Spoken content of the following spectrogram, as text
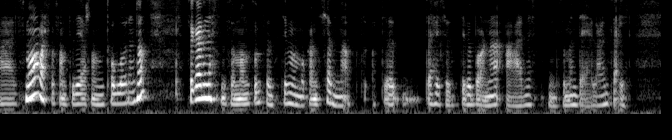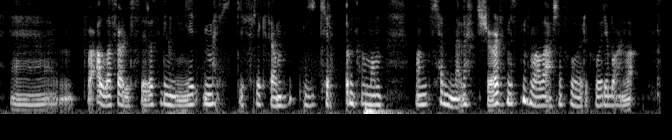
er små, i hvert fall fram til de er sånn tolv år, eller sånn, så er det nesten som man som sensitiv mamma kan kjenne at, at det, det, høysensitive barnet er nesten som en del av en selv. Eh, for alle følelser og svingninger merkes liksom i kroppen. når man, man kjenner det sjøl nesten, hva det er som foregår i barnet. da.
